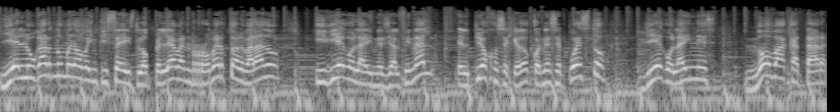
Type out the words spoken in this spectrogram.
Y el lugar número 26 lo peleaban Roberto Alvarado y Diego Lainez. Y al final, el Piojo se quedó con ese puesto. Diego Lainez no va a acatar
